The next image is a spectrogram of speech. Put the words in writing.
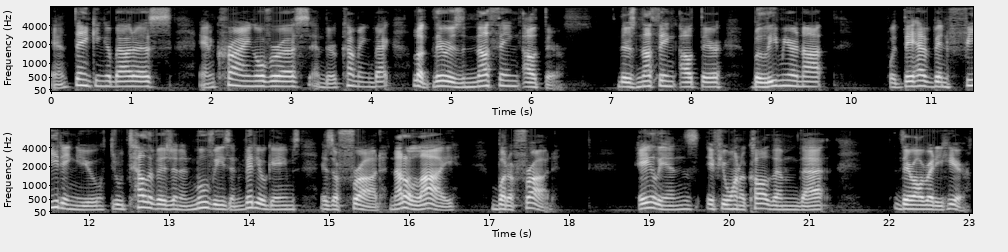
and thinking about us and crying over us and they're coming back. Look, there is nothing out there. There's nothing out there. Believe me or not, what they have been feeding you through television and movies and video games is a fraud. Not a lie, but a fraud. Aliens, if you want to call them that, they're already here.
